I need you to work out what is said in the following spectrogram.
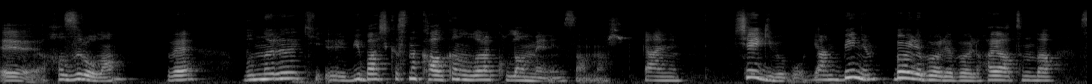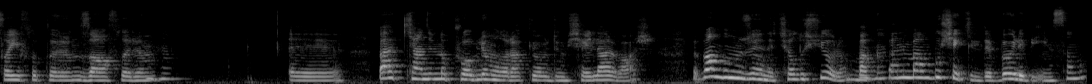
e, hazır olan ve bunları e, bir başkasına kalkan olarak kullanmayan insanlar. Yani şey gibi bu. Yani benim böyle böyle böyle hayatımda zayıflıklarım, zaaflarım, e, belki kendimde problem olarak gördüğüm şeyler var. Ve ben bunun üzerine çalışıyorum. Bak ben ben bu şekilde böyle bir insanım.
